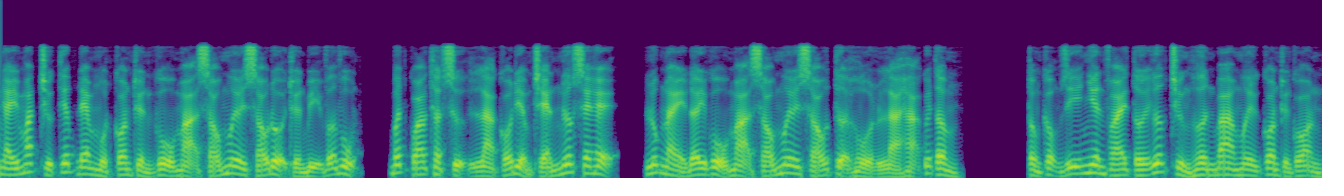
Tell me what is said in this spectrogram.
nháy mắt trực tiếp đem một con thuyền gỗ mạ 66 đội thuyền bị vỡ vụn, bất quá thật sự là có điểm chén nước xe hệ, lúc này đây gỗ mạ 66 tựa hồ là hạ quyết tâm. Tổng cộng dĩ nhiên phái tới ước chừng hơn 30 con thuyền con,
